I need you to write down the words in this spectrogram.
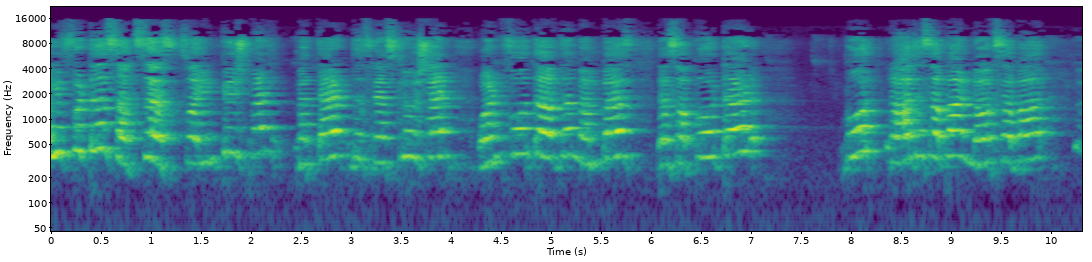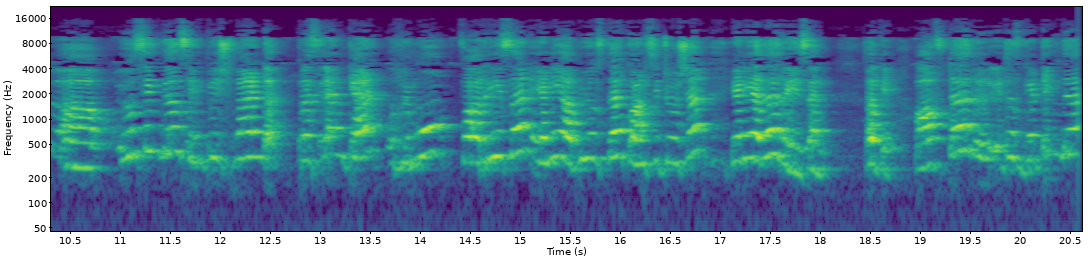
if it is success, so impeachment method, this resolution, one fourth of the members, they supported both Rajya Sabha and Lok Sabha. Uh, using this impeachment, president can remove for reason any abuse the constitution, any other reason. Okay. After it is getting the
